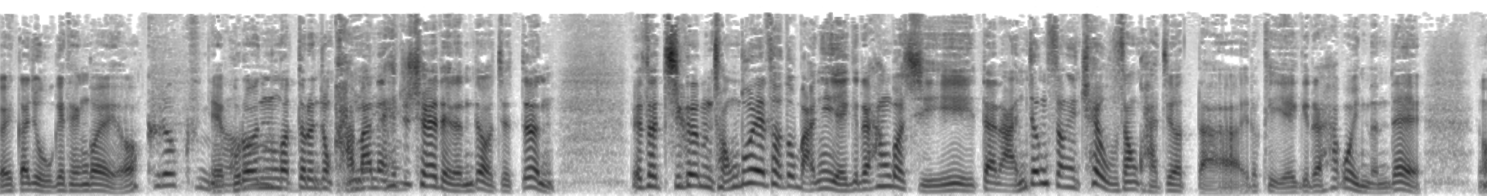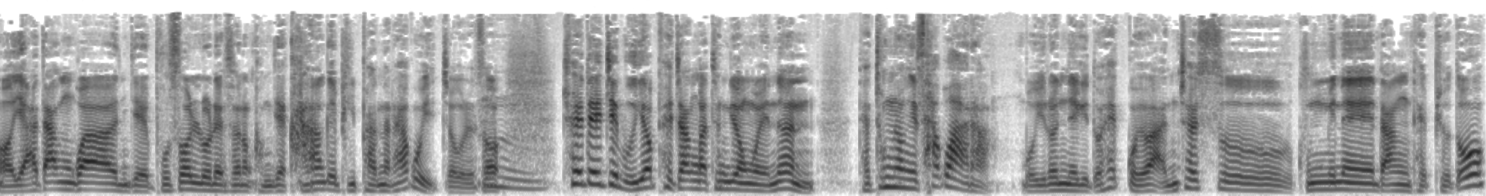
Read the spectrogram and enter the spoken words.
여기까지 오게 된 거예요. 그렇군요. 예, 그런 것들은 좀 감안해 예. 주셔야 되는데 어쨌든 그래서 지금 정부에서도 많이 얘기를 한 것이 일단 안정성이 최우선 과제였다 이렇게 얘기를 하고 있는데 어 야당과 이제 보수 언론에서는 굉장히 강하게 비판을 하고 있죠. 그래서 음. 최대집 의협 회장 같은 경우에는 대통령이 사과하라 뭐 이런 얘기도 했고요. 안철수 국민의당 대표도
